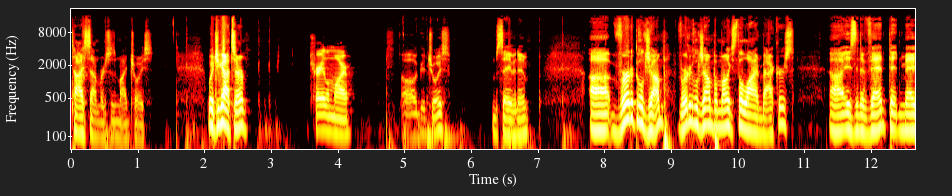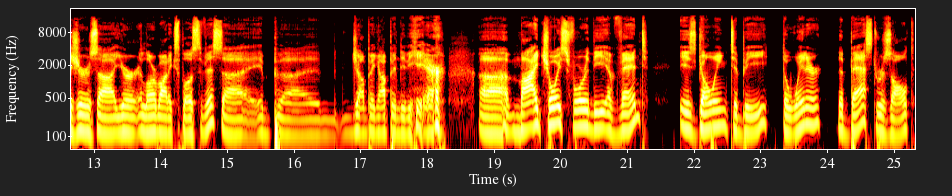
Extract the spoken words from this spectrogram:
Ty Summers is my choice. What you got, sir? Tre Lamar. Oh, good choice. I'm saving him. Uh, vertical jump, vertical jump amongst the linebackers uh, is an event that measures uh, your lower body explosiveness, uh, uh, jumping up into the air. Uh, my choice for the event is going to be the winner. The best result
